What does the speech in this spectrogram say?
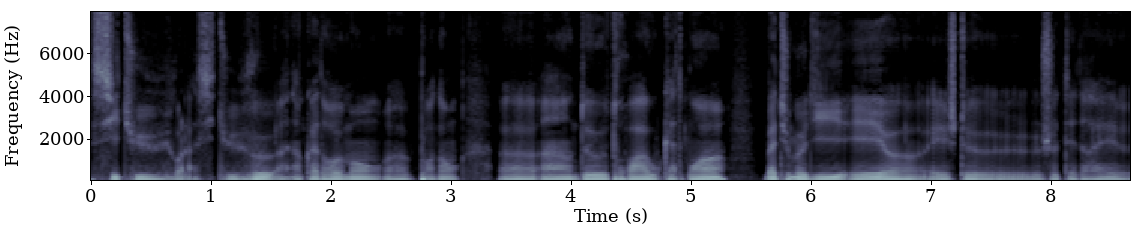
si tu, voilà, si tu veux un encadrement pendant un, deux, trois ou quatre mois, bah, tu me dis et, et je, te, je t'aiderai,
